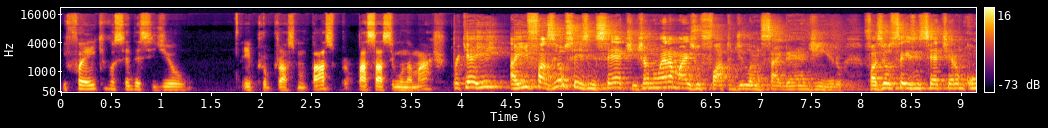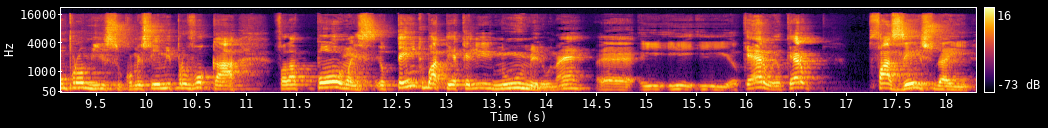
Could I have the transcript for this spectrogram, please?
E foi aí que você decidiu ir para o próximo passo, passar a segunda marcha? Porque aí, aí fazer o 6 em 7 já não era mais o fato de lançar e ganhar dinheiro. Fazer o 6 em 7 era um compromisso. Comecei a me provocar falar, pô, mas eu tenho que bater aquele número, né? É, e, e, e, eu quero, eu quero fazer isso daí.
